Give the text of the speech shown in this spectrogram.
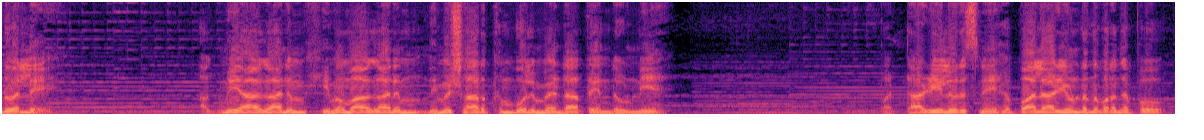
കണ്ടുവല്ലേ? അഗ്നിയാകാനും ഹിമമാകാനും നിമിഷാർത്ഥം പോലും വേണ്ടാത്ത എന്റെ ഉണ്ണിയെ. പട്ടാഴിയിൽ ഒരു സ്നേഹപ്പാലാഴിയുണ്ടെന്ന് പറഞ്ഞപ്പോ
